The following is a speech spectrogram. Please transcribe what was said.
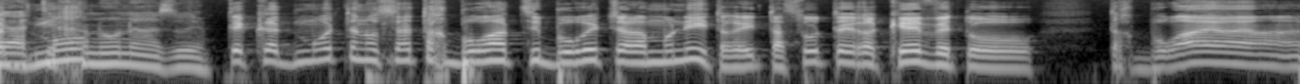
תקדמו- התכנון ההזויים. תקדמו את הנושא התחבורה הציבורית של המונית. הרי תעשו את רכבת או תחבורה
